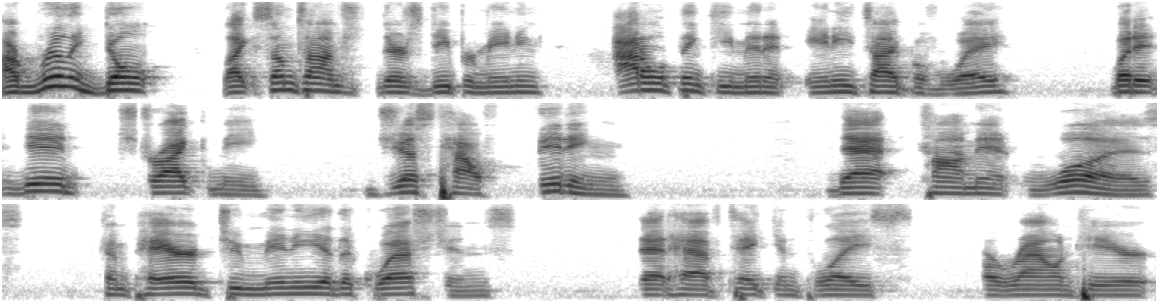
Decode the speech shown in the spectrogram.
I really don't like. Sometimes there's deeper meaning. I don't think he meant it any type of way, but it did strike me just how fitting that comment was compared to many of the questions that have taken place around here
